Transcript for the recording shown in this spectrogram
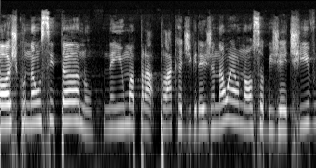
lógico, não citando nenhuma placa de igreja, não é o nosso objetivo,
